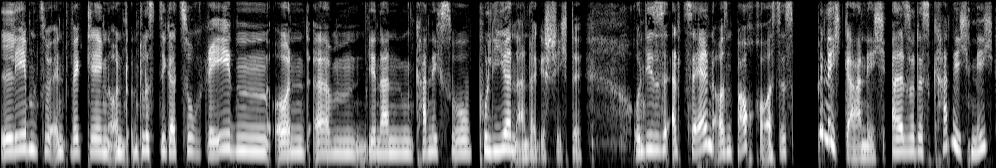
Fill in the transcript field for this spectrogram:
leben Leben zu entwickeln und, und lustiger zu reden und ähm, dann kann ich so polieren an der Geschichte. Und dieses Erzählen aus dem Bauch raus, das bin ich gar nicht. Also das kann ich nicht.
